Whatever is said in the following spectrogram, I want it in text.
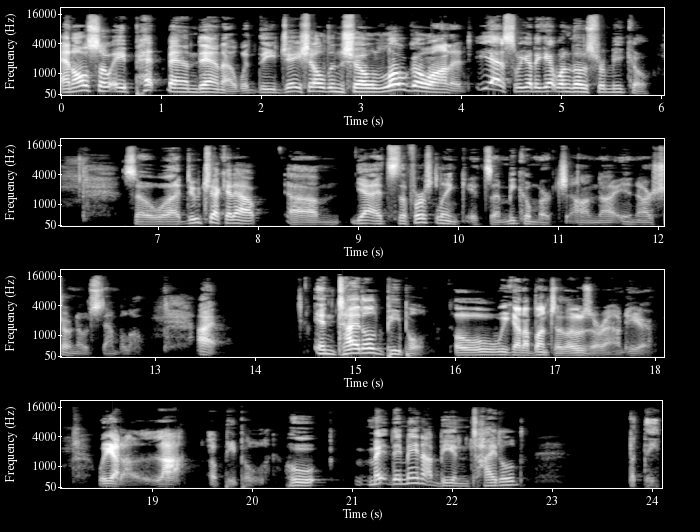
and also a pet bandana with the Jay Sheldon Show logo on it. Yes, we got to get one of those from Miko. So uh, do check it out. Um, yeah, it's the first link. It's a Miko merch on uh, in our show notes down below. All right, entitled people. Oh, we got a bunch of those around here. We got a lot of people who may, they may not be entitled, but they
